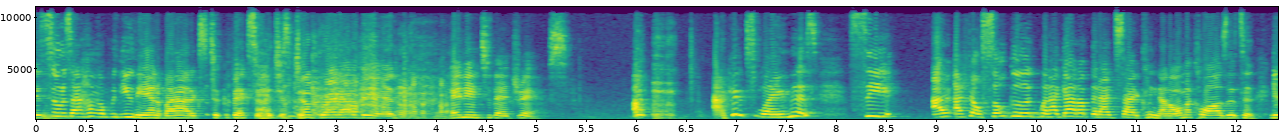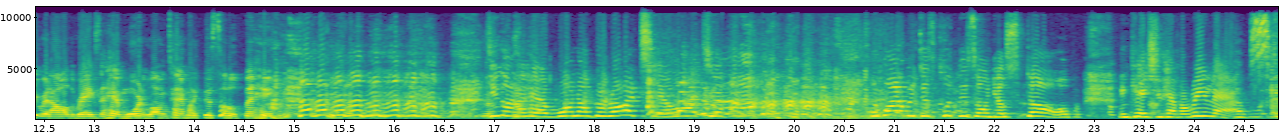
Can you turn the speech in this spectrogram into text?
As soon as I hung up with you, the antibiotics took effect, so I just jumped right out of bed. And into that dress. I, I can explain this. See, I, I felt so good when I got up that I decided to clean out all my closets and get rid of all the rags I haven't worn in a long time, like this whole thing. You're gonna have one on garage sale, aren't you? well, why don't we just put this on your stove in case you have a relapse?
